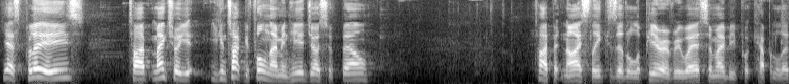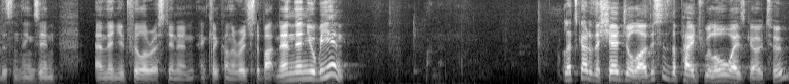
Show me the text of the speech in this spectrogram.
Yes, please. Type, make sure you, you can type your full name in here, Joseph Bell. Type it nicely because it'll appear everywhere, so maybe put capital letters and things in, and then you'd fill the rest in and, and click on the register button, and then you'll be in. Let's go to the schedule though. This is the page we'll always go to.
